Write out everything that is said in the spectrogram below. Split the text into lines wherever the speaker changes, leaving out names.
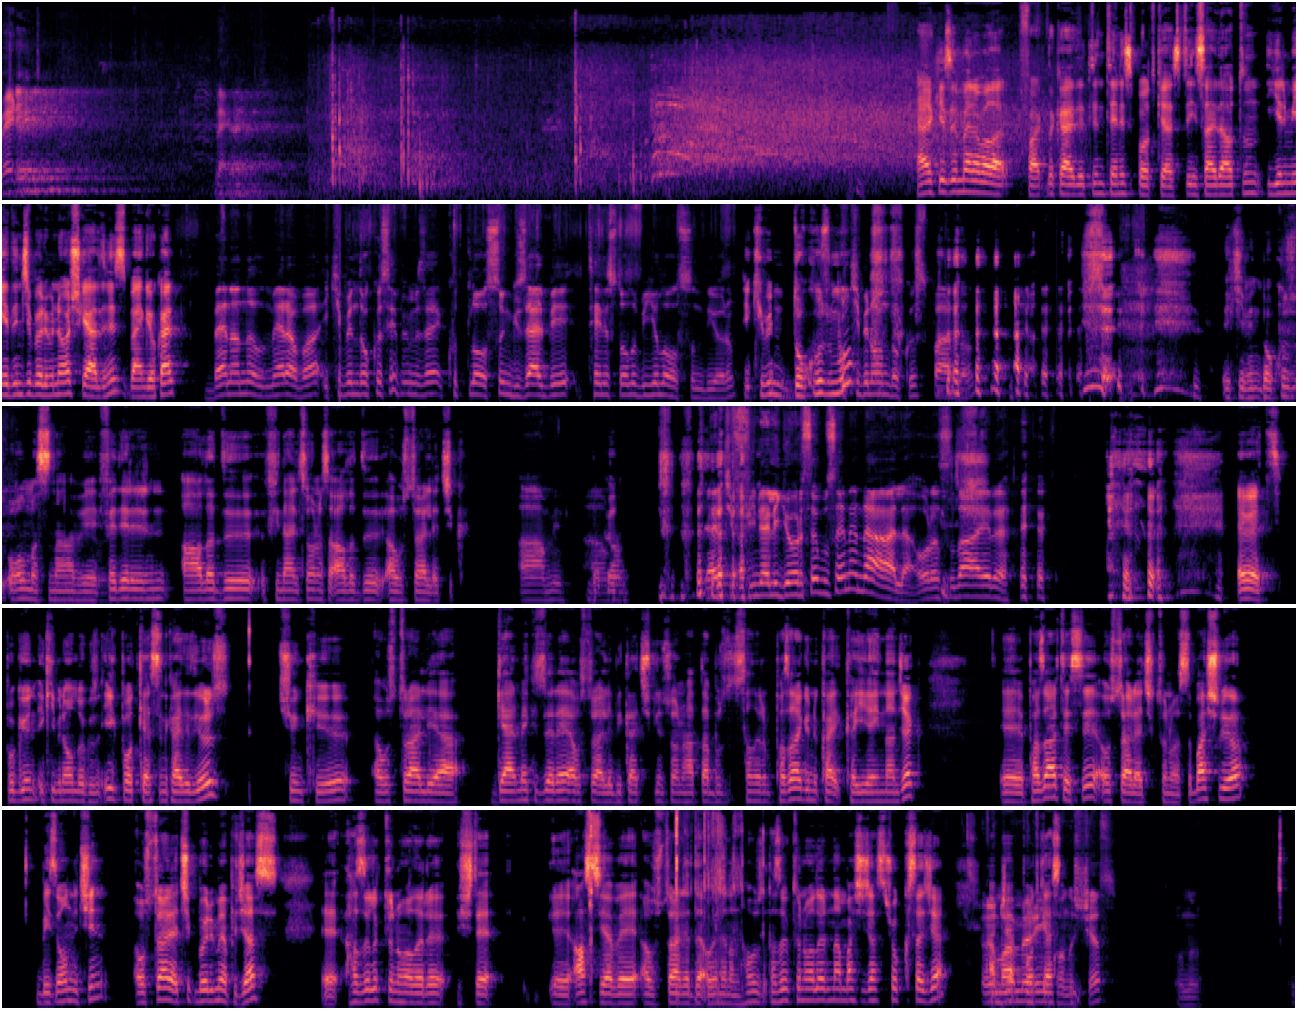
Ready? Play.
Herkese merhabalar. Farklı Kaydet'in tenis podcast'i Inside Out'un 27. bölümüne hoş geldiniz. Ben Gökalp.
Ben Anıl, merhaba. 2009 hepimize kutlu olsun, güzel bir tenis dolu bir yıl olsun diyorum.
2009 mu?
2019, pardon.
2009 olmasın abi. Federer'in ağladığı, final sonrası ağladığı Avustralya çık.
Amin.
Bakalım.
amin. Gerçi finali görse bu sene ne hala, orası da ayrı.
evet, bugün 2019'un ilk podcast'ini kaydediyoruz. Çünkü Avustralya gelmek üzere. Avustralya birkaç gün sonra hatta bu sanırım pazar günü kay- kayı yayınlanacak. Ee, pazartesi Avustralya açık turnuvası başlıyor. Biz onun için Avustralya açık bölümü yapacağız. Ee, hazırlık turnuvaları işte e, Asya ve Avustralya'da oynanan haz- hazırlık turnuvalarından başlayacağız çok kısaca.
Önce
Ama
Murray'i
podcast-
konuşacağız. Onu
